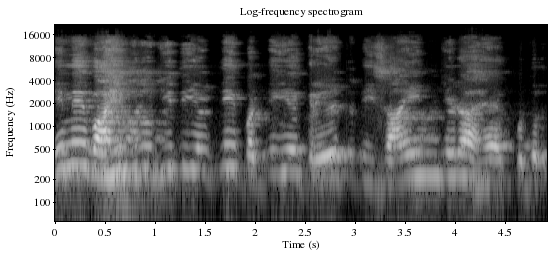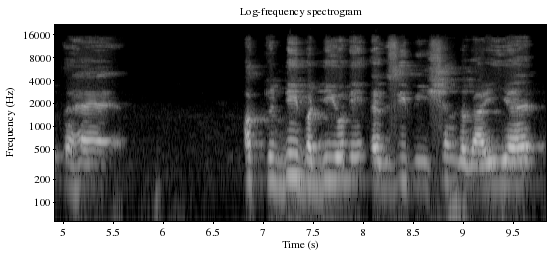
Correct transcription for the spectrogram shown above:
ਇਵੇਂ ਵਾਹਿਗੁਰੂ ਜੀ ਦੀ ਏਡੀ ਵੱਡੀ ਇਹ ਗ੍ਰੇਟ ਡਿਜ਼ਾਈਨ ਜਿਹੜਾ ਹੈ, ਕੁਦਰਤ ਹੈ ਆ ਕਿੱਡੀ ਵੱਡੀ ਉਹਨੇ ਐਗਜ਼ੀਬਿਸ਼ਨ ਲਗਾਈ ਹੈ।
